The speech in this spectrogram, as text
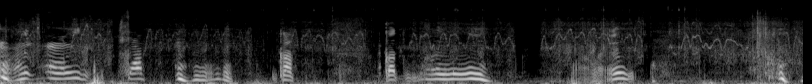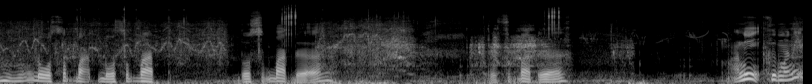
อันนี้อั กัดกัดกัดอันนี้มาแล้วโดสะบัดโดสะบัดโดสะบัดเด้อโดสะบัดเด้อมานี่ขึ้นมานี่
